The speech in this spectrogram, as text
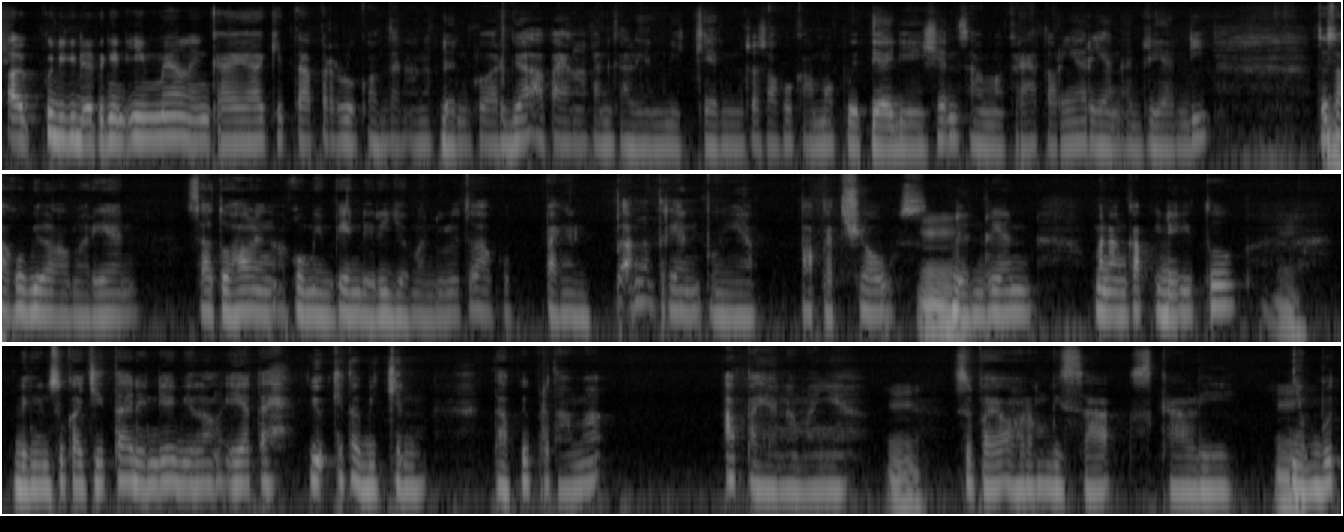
aku didatengin email yang kayak kita perlu konten anak dan keluarga apa yang akan kalian bikin. Terus aku come up with the ideation sama kreatornya Rian Adriandi. Terus aku bilang sama Rian, satu hal yang aku mimpiin dari zaman dulu tuh aku pengen banget Rian punya puppet shows Hmm. dan Rian menangkap ide itu Hmm. Dengan sukacita dan dia bilang iya teh yuk kita bikin tapi pertama apa ya namanya Hmm. supaya orang bisa sekali Hmm. nyebut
